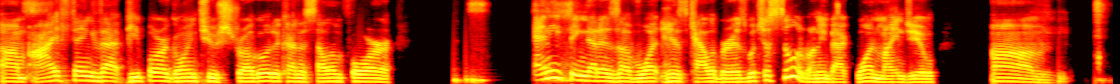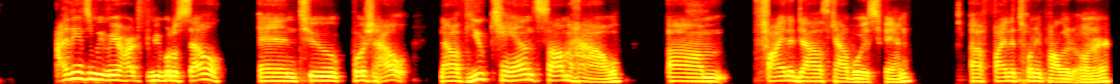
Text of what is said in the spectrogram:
Um, I think that people are going to struggle to kind of sell him for anything that is of what his caliber is, which is still a running back one, mind you. Um, I think it's gonna be very hard for people to sell and to push out. Now, if you can somehow um, find a Dallas Cowboys fan, uh, find a Tony Pollard owner,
